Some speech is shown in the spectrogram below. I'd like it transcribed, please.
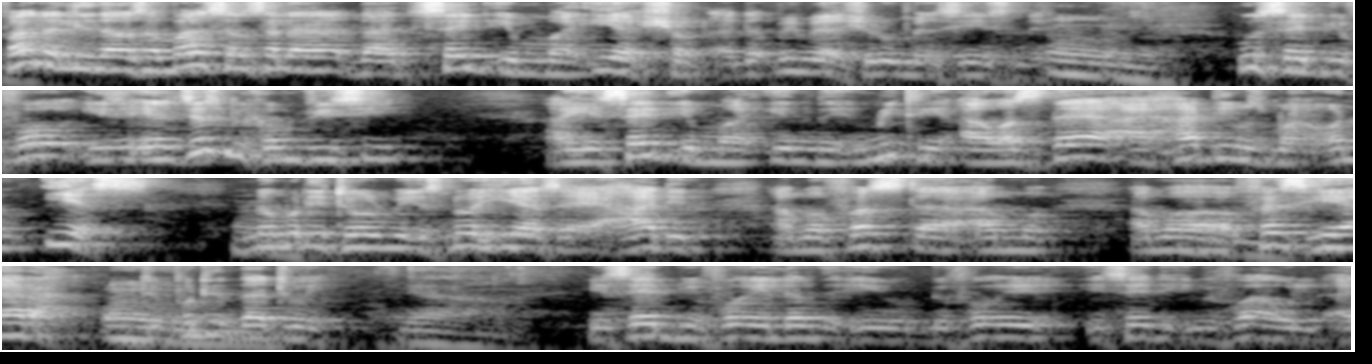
Finally, there was a vice chancellor that said in my ear shot, I don't- maybe I shouldn't mention his name, mm. who said before he, he had just become VC, and he said in my in the meeting I was there, I heard it with my own ears. Mm. Nobody told me it's not here, so I heard it. I'm a first, uh, I'm, a, I'm a mm. first hearer to put it that way. Yeah. He said before he left, the, he- before he, he said before I will I,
